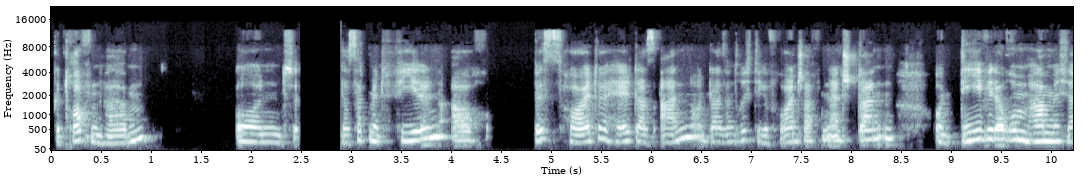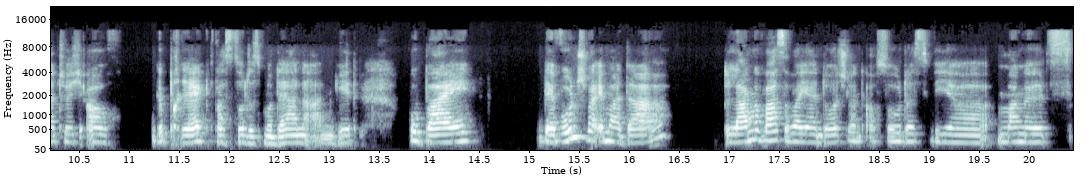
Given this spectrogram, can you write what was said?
getroffen haben. Und das hat mit vielen auch bis heute hält das an und da sind richtige Freundschaften entstanden. Und die wiederum haben mich natürlich auch geprägt, was so das Moderne angeht. Wobei der Wunsch war immer da. Lange war es aber ja in Deutschland auch so, dass wir mangels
